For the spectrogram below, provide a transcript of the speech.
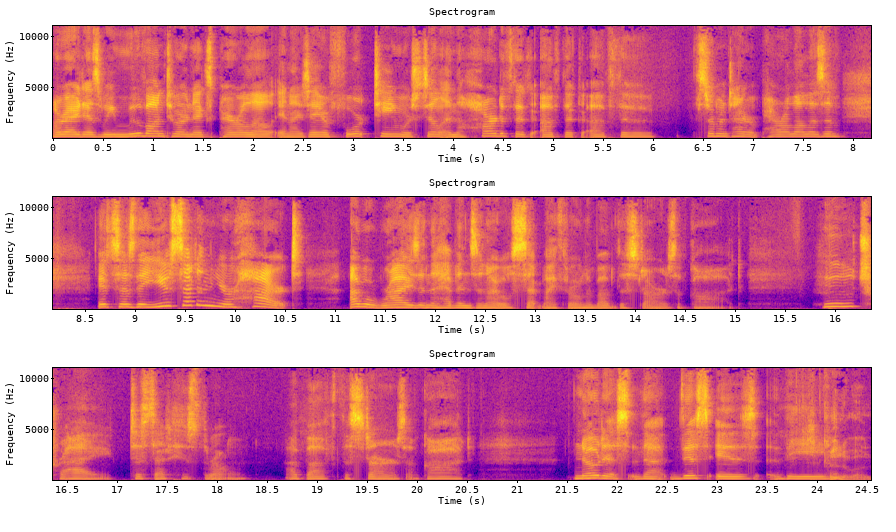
All right, as we move on to our next parallel in Isaiah 14, we're still in the heart of the of the of the servant tyrant parallelism. It says that you said in your heart, I will rise in the heavens and I will set my throne above the stars of God. Who tried to set his throne above the stars of God? Notice that this is the kind of a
